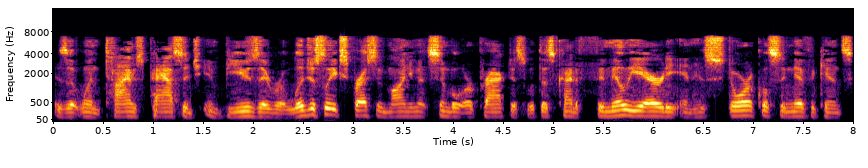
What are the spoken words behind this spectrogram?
is that when time's passage imbues a religiously expressive monument, symbol, or practice with this kind of familiarity and historical significance,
